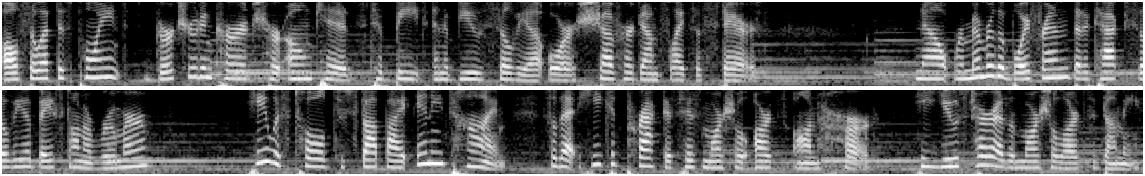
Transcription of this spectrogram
Also, at this point, Gertrude encouraged her own kids to beat and abuse Sylvia or shove her down flights of stairs. Now, remember the boyfriend that attacked Sylvia based on a rumor? He was told to stop by any time so that he could practice his martial arts on her. He used her as a martial arts dummy.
